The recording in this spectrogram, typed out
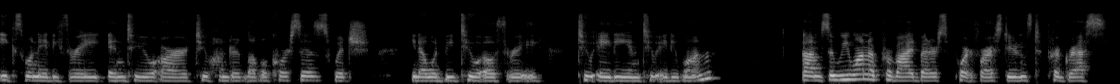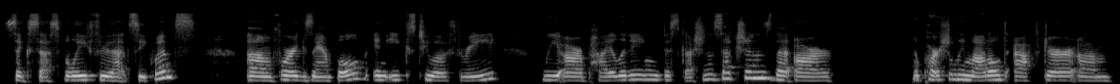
EECS 183 into our 200 level courses, which, you know, would be 203, 280, and 281. Um, so we want to provide better support for our students to progress successfully through that sequence. Um, for example, in EECS 203, we are piloting discussion sections that are partially modeled after um,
